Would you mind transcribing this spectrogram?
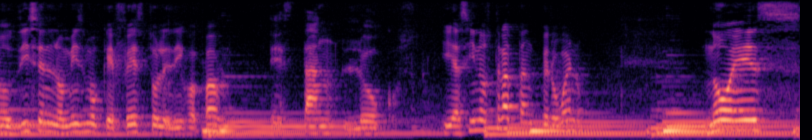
nos dicen lo mismo que Festo le dijo a Pablo, están locos. Y así nos tratan, pero bueno, no es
